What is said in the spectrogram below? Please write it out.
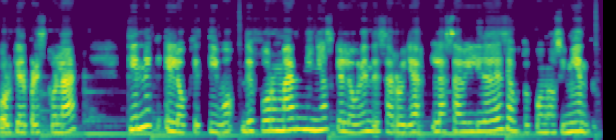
porque el preescolar tiene el objetivo de formar niños que logren desarrollar las habilidades de autoconocimiento,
